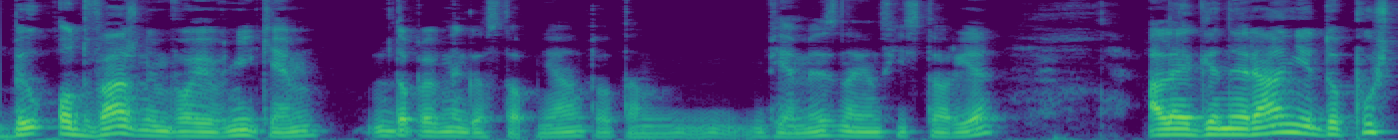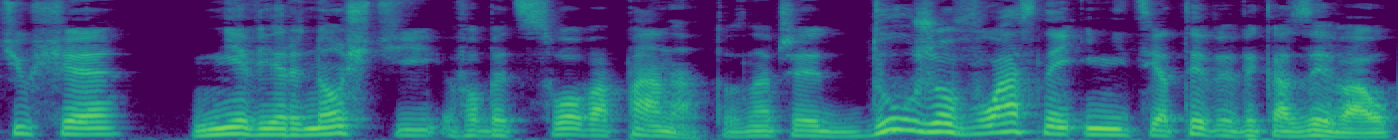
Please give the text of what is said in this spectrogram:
był odważnym wojownikiem do pewnego stopnia, to tam wiemy, znając historię, ale generalnie dopuścił się niewierności wobec słowa Pana. To znaczy dużo własnej inicjatywy wykazywał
